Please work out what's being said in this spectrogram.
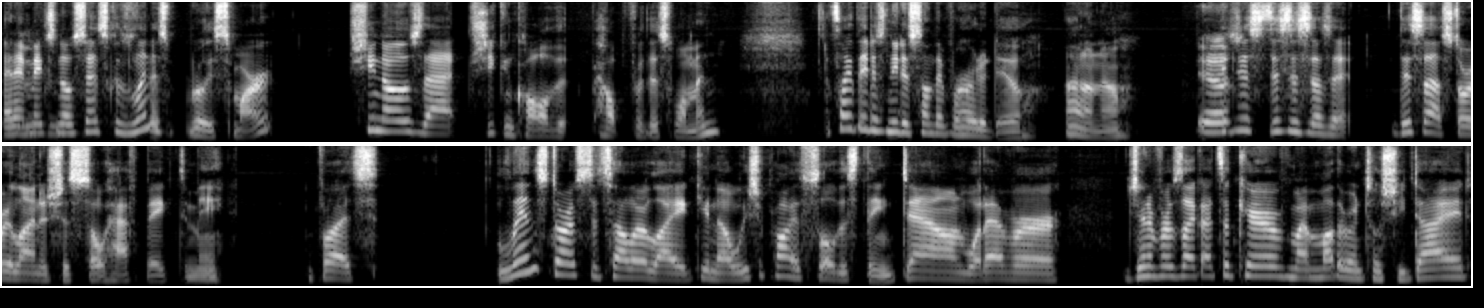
And it makes no sense because Lynn is really smart. She knows that she can call the help for this woman. It's like they just needed something for her to do. I don't know. Yeah, It just this just doesn't this uh, storyline is just so half baked to me. But Lynn starts to tell her, like, you know, we should probably slow this thing down, whatever. Jennifer's like, I took care of my mother until she died,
